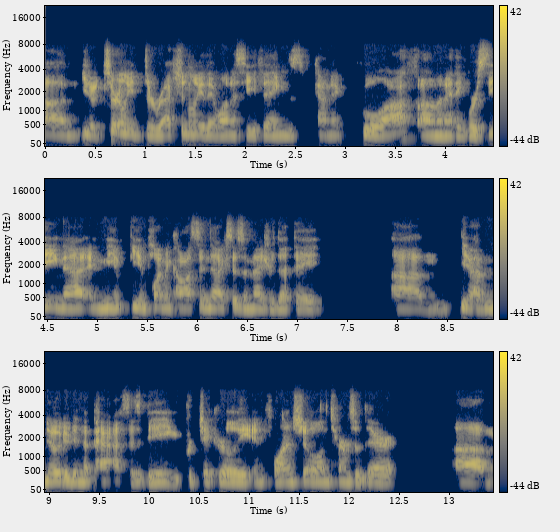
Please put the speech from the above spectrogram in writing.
Um, you know, certainly directionally, they want to see things kind of cool off, um, and I think we're seeing that. And the, the, employment cost index is a measure that they, um, you know, have noted in the past as being particularly influential in terms of their, um,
